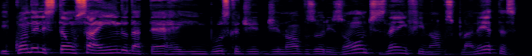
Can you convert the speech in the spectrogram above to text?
E quando eles estão saindo da Terra e em busca de, de novos horizontes, né? Enfim, novos planetas,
